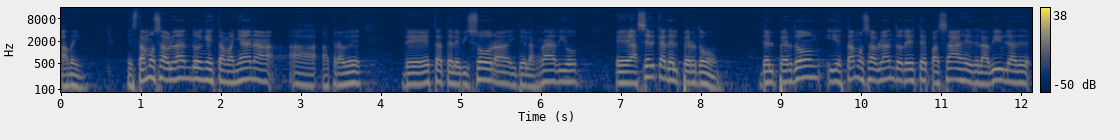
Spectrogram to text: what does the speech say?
Amén. Estamos hablando en esta mañana a, través de esta televisora y de la radio eh, acerca del perdón, del perdón y estamos hablando de este pasaje de la Biblia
